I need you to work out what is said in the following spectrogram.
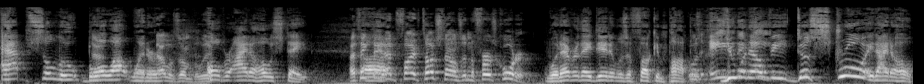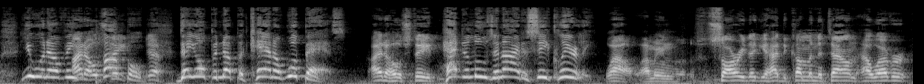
Absolute blowout winner that was unbelievable. over Idaho State. I think they Uh, had five touchdowns in the first quarter. Whatever they did, it was a fucking pop. It was 80 to UNLV destroyed Idaho. UNLV Idaho State, yeah. They opened up a can of whoop ass. Idaho State. Had to lose an eye to see clearly. Wow. I mean, sorry that you had to come into town. However,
